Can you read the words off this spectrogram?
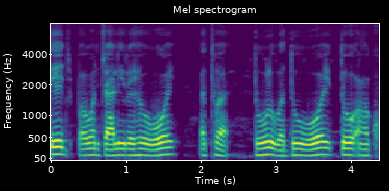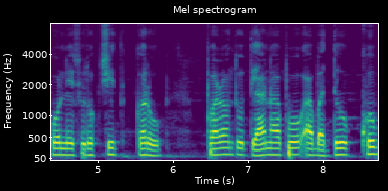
તેજ પવન ચાલી રહ્યો હોય અથવા ધૂળ વધુ હોય તો આંખોને સુરક્ષિત કરો પરંતુ ધ્યાન આપો આ બધું ખૂબ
